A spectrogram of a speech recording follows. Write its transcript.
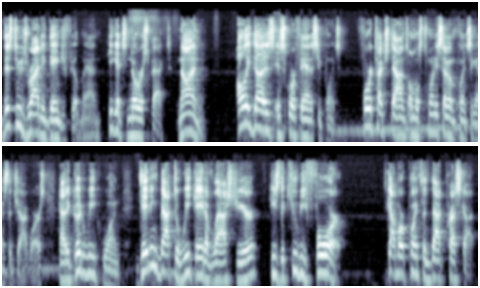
this dude's Rodney Dangerfield, man. He gets no respect, none. All he does is score fantasy points. Four touchdowns, almost 27 points against the Jaguars. Had a good week one. Dating back to week eight of last year, he's the QB four. He's got more points than Dak Prescott,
